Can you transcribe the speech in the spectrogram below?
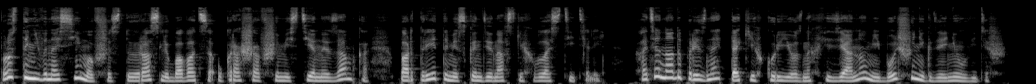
Просто невыносимо в шестой раз любоваться украшавшими стены замка портретами скандинавских властителей, хотя, надо признать, таких курьезных физиономий больше нигде не увидишь.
